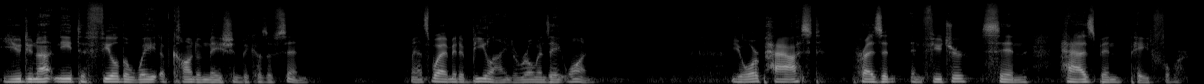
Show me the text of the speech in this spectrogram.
you do not need to feel the weight of condemnation because of sin. And that's why I made a beeline to Romans 8 1. Your past, present, and future sin has been paid for.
